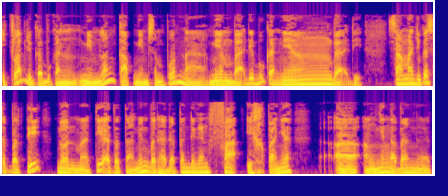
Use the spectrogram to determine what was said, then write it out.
Iklab juga bukan mim lengkap, mim sempurna. Mim ba'di bukan mim ba'di. Sama juga seperti non mati atau tanwin berhadapan dengan fa. Ikhfanya uh, angnya nggak banget.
